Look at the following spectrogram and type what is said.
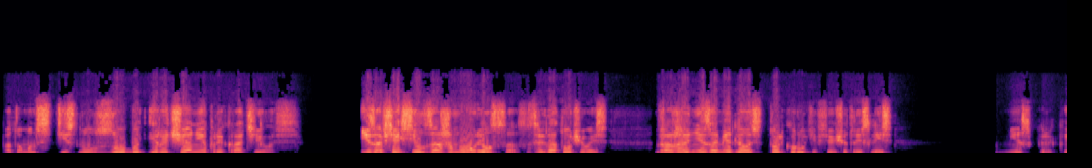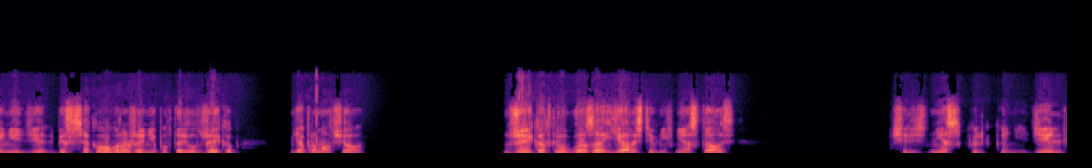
Потом он стиснул зубы, и рычание прекратилось. Изо всех сил зажмурился, сосредоточиваясь. Дрожание замедлилось, только руки все еще тряслись. Несколько недель, без всякого выражения, повторил Джейкоб. Я промолчала. Джейк открыл глаза, ярости в них не осталось. Через несколько недель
